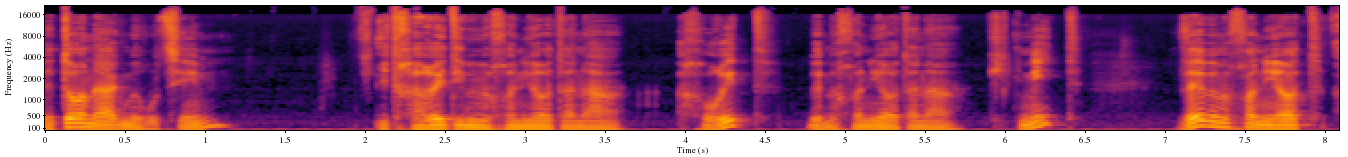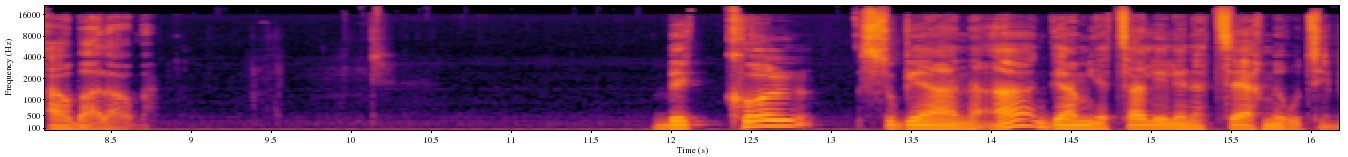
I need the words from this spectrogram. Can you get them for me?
בתור נהג מרוצים, התחריתי במכוניות הנעה אחורית, במכוניות הנעה קדמית ובמכוניות 4 על 4. בכל סוגי ההנאה גם יצא לי לנצח מרוצים.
